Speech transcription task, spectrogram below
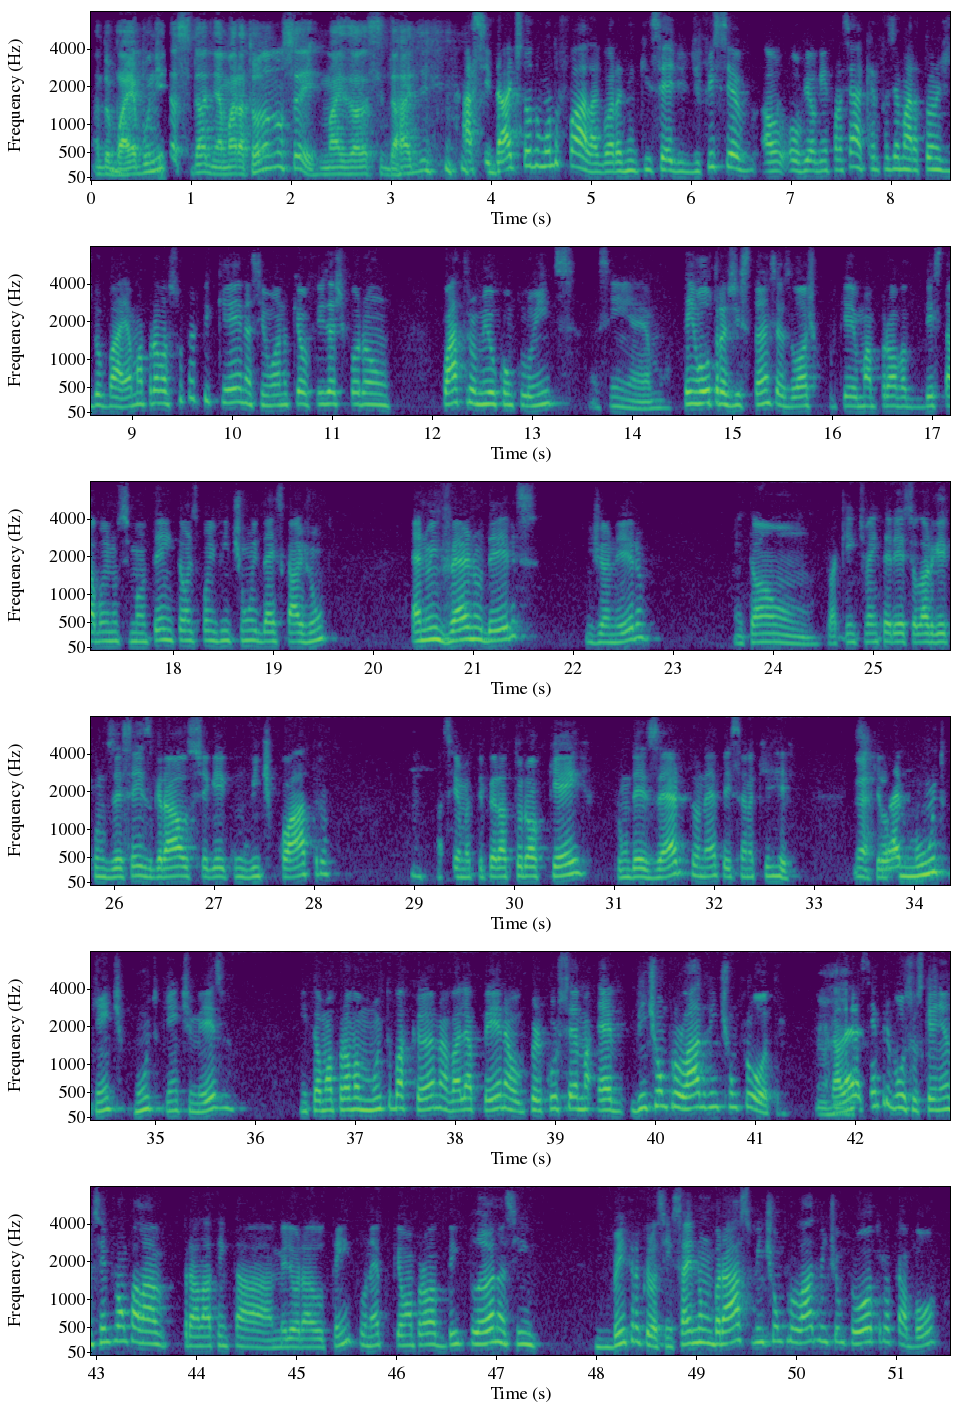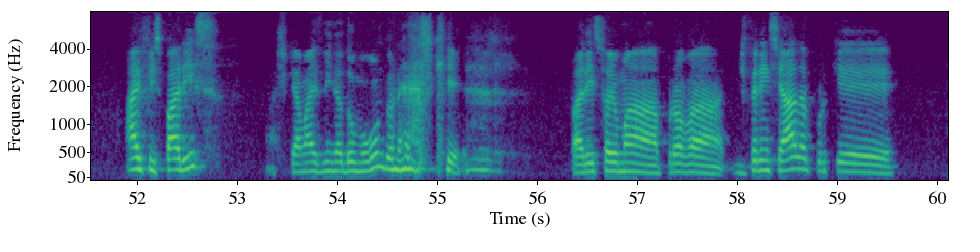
A Dubai é bonita a cidade, né? A maratona não sei, mas a cidade. A cidade todo mundo fala. Agora tem que ser difícil ouvir alguém falar assim: ah, quero fazer maratona de Dubai. É uma prova super pequena, assim. O ano que eu fiz, acho que foram 4 mil concluintes. Assim, é, tem outras distâncias, lógico, porque uma prova desse tamanho não se mantém, então eles põem 21 e 10K junto. É no inverno deles, em janeiro. Então, para quem tiver interesse, eu larguei com 16 graus, cheguei com 24. Assim, é uma temperatura ok para um deserto, né? Pensando que É. Que lá é muito quente, muito quente mesmo. Então, uma prova muito bacana, vale a pena. O percurso é, é 21 para o lado, 21 para o outro. Uhum. Galera sempre busca, os quenianos sempre vão para lá, lá tentar melhorar o tempo, né? Porque é uma prova bem plana, assim, bem tranquilo, assim. Sai num braço, 21 para o lado, 21 para o outro, acabou. Aí fiz Paris, acho que é a mais linda do mundo, né? Acho que Paris foi uma prova diferenciada, porque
